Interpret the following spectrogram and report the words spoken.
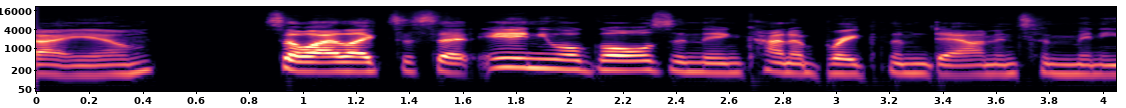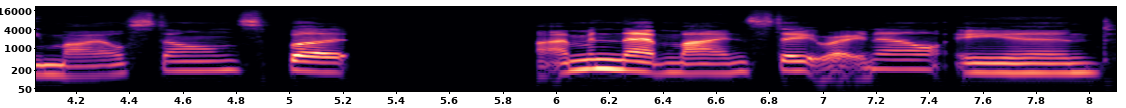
I am. So I like to set annual goals and then kind of break them down into mini milestones. But I'm in that mind state right now and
